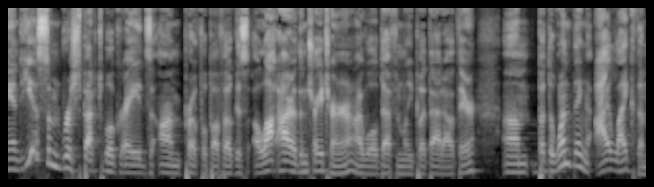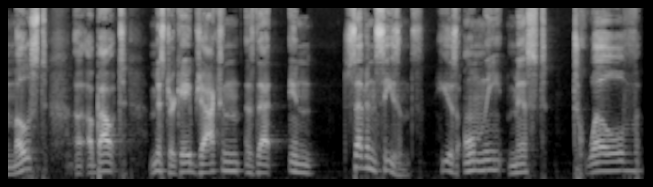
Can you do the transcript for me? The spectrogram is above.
And he has some respectable grades on Pro Football Focus, a lot higher than Trai Turner. I will definitely put that out there. Um, but the one thing I like the most uh, about Mr. Gabe Jackson is that in seven seasons, he has only missed 12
